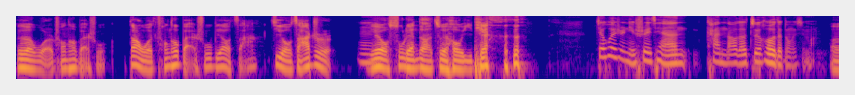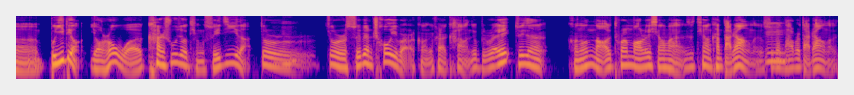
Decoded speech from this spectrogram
对对，我是床头摆书，但是我床头摆书比较杂，既有杂志，嗯，也有苏联的最后一天。这会是你睡前看到的最后的东西吗？呃，不一定，有时候我看书就挺随机的，就是、嗯就是随便抽一本，可能就开始看了。就比如说，哎，最近可能脑子突然冒了一想法，就挺想看打仗的，就随便嗯拿本打仗的，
